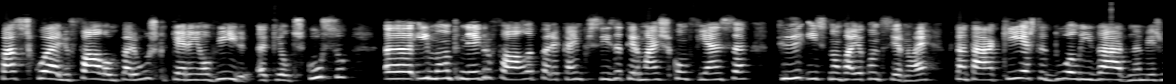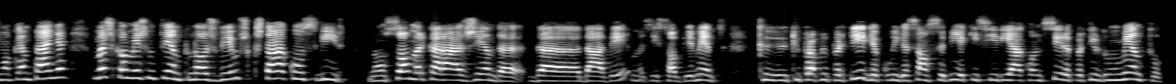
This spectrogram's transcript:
Passos Coelho falam para os que querem ouvir aquele discurso, Uh, e Montenegro fala para quem precisa ter mais confiança que isso não vai acontecer, não é? Portanto, há aqui esta dualidade na mesma campanha, mas que ao mesmo tempo nós vemos que está a conseguir não só marcar a agenda da, da AD, mas isso obviamente que, que, o próprio partido e a coligação sabia que isso iria acontecer a partir do momento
